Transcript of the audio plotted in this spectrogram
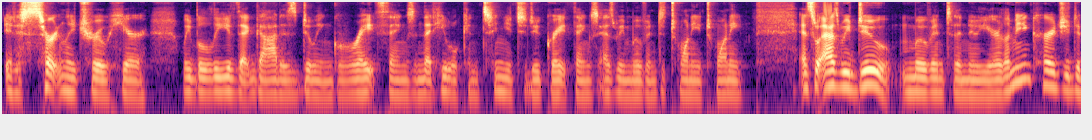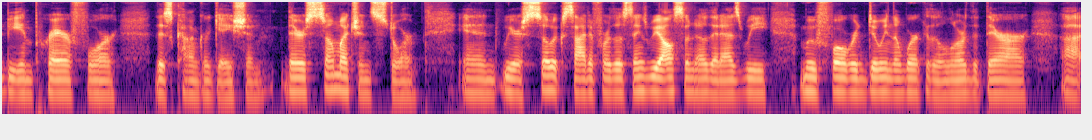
it is certainly true here. We believe that God is doing great things and that He will continue to do great things as we move into 2020. And so, as we do move into the new year, let me encourage you to be in prayer for this congregation. There's so much in store, and we are so excited for those things. We also know that as we move forward doing the work of the Lord, that there are uh,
